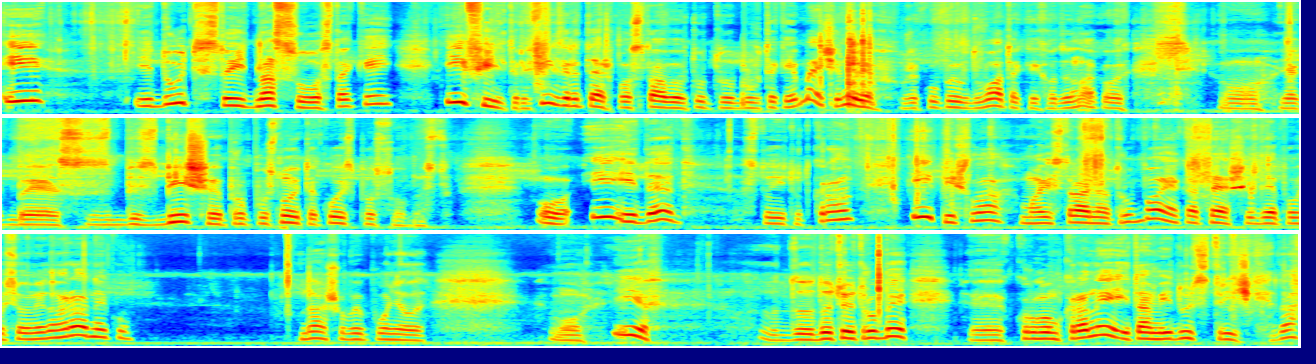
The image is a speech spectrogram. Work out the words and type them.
і ідуть, стоїть насос такий і фільтр. Фільтр теж поставив, тут був такий менший, ну я вже купив два таких одинакових, о, якби з більш пропускною такою способністю. О, і йде, стоїть тут кран, і пішла магістральна труба, яка теж йде по всьому винограднику. Да, щоб ви поняли. О, і до, до цієї труби е, кругом крани і там йдуть стрічки. Да?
